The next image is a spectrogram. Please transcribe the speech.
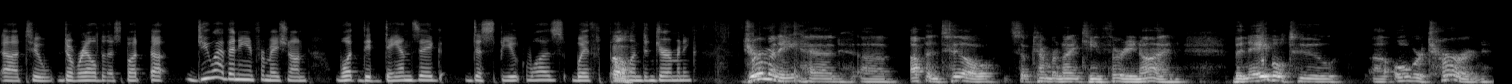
uh, to derail this, but uh, do you have any information on what the Danzig dispute was with oh. Poland oh. and Germany? Germany had, uh, up until September 1939, been able to uh, overturn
